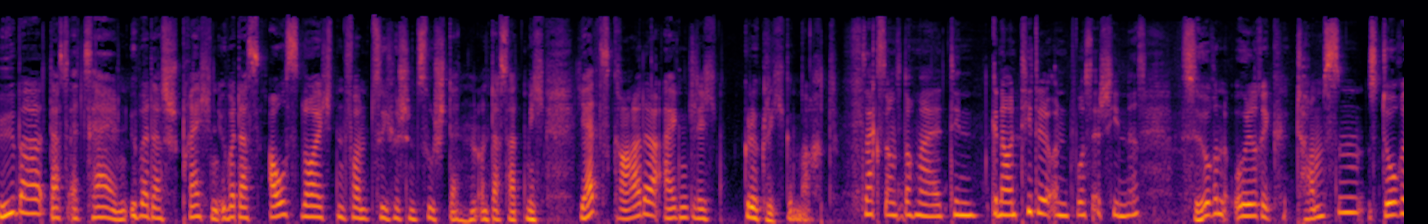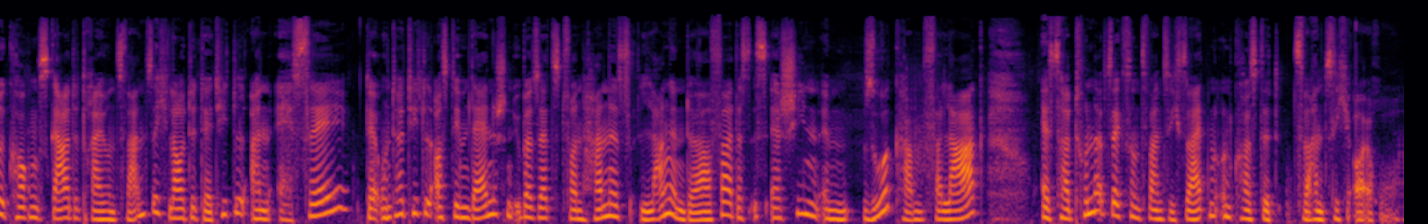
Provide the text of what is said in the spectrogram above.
über das Erzählen, über das Sprechen, über das Ausleuchten von psychischen Zuständen. Und das hat mich jetzt gerade eigentlich glücklich gemacht. Sagst du uns noch mal den genauen Titel und wo es erschienen ist? Sören Ulrich Thompson, Storykogensgarde 23 lautet der Titel An Essay, der Untertitel aus dem Dänischen übersetzt von Hannes Langendörfer. Das ist erschienen im Surkamp Verlag es hat 126 Seiten und kostet 20 Euro.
